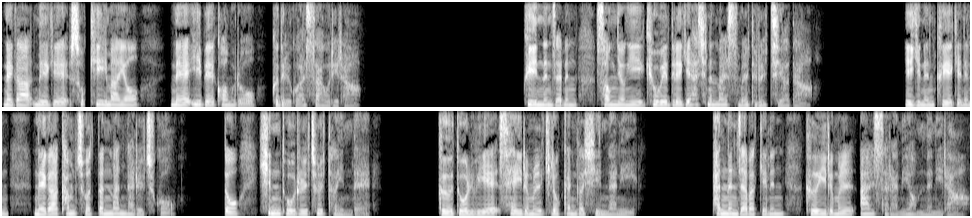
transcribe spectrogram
내가 네게 속히 임하여 내 입의 검으로 그들과 싸우리라. 귀 있는 자는 성령이 교회들에게 하시는 말씀을 들을지어다. 이기는 그에게는 내가 감추었던 만나를 주고 또 흰 돌을 줄 터인데 그 돌 위에 새 이름을 기록한 것이 있나니 받는 자밖에는 그 이름을 알 사람이 없느니라.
